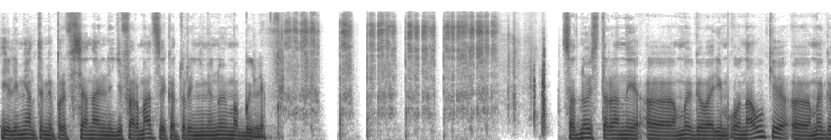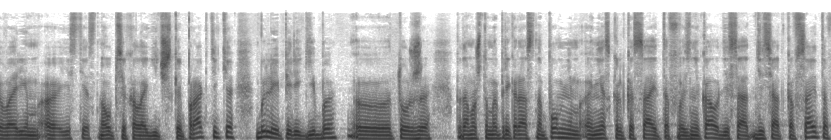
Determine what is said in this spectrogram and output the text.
и элементами профессиональной деформации, которые неминуемо были. С одной стороны, э, мы говорим о науке, э, мы говорим, э, естественно, о психологической практике. Были и перегибы тоже, потому что мы прекрасно помним, несколько сайтов возникало, десятков сайтов,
